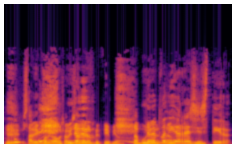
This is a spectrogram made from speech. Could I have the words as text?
Está bien porque vamos a avisar desde el principio. Está muy no me he podido resistir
